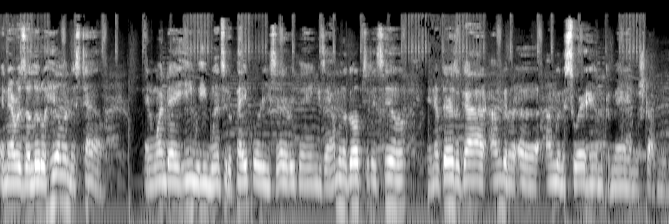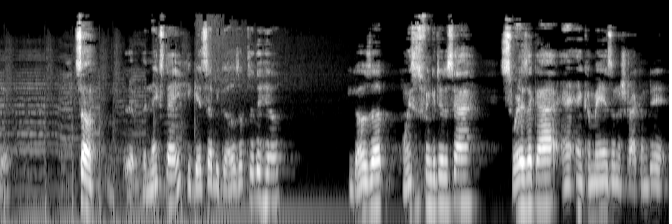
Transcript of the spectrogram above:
And there was a little hill in this town. And one day he he went to the paper. He said everything. He's like, "I'm gonna go up to this hill, and if there's a God, I'm gonna uh, I'm gonna swear him, and command him to strike me dead." So the, the next day he gets up. He goes up to the hill. He goes up, points his finger to the sky, swears at God, and, and commands him to strike him dead.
